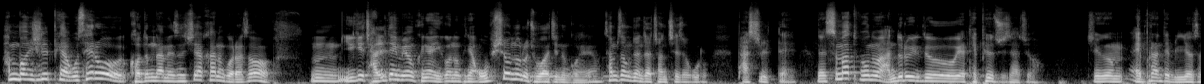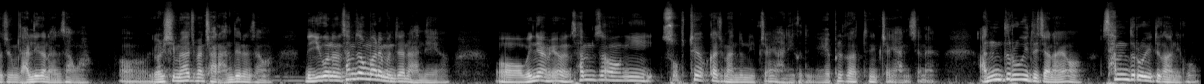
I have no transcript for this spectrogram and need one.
한 번 실패하고 새로 거듭나면서 시작하는 거라서 음 이게 잘 되면 그냥 이거는 그냥 옵션으로 좋아지는 거예요. 삼성전자 전체적으로 봤을 때. 스마트폰은 안드로이드의 대표 주자죠. 지금 애플한테 밀려서 지금 난리가 난 상황. 어, 열심히 하지만 잘 안 되는 상황. 근데 이거는 삼성만의 문제는 아니에요. 어, 왜냐하면 삼성이 소프트웨어까지 만드는 입장이 아니거든요. 애플 같은 입장이 아니잖아요. 안드로이드잖아요. 삼드로이드가 아니고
